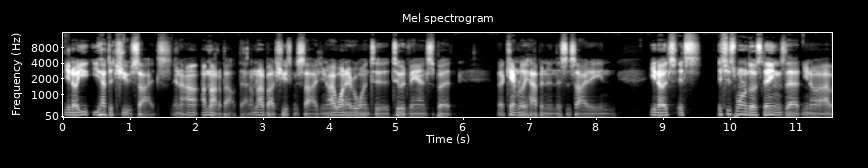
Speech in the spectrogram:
you know you, you have to choose sides. And I, i'm not about that. I'm not about choosing sides. You know i want everyone to to advance but that can't really happen in this society. And you know it's it's it's just one of those things that you know i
